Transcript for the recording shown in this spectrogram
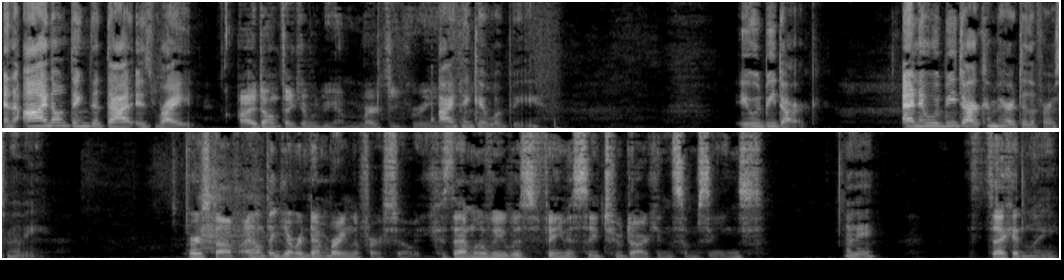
And I don't think that that is right. I don't think it would be a murky green. I think it would be. It would be dark. And it would be dark compared to the first movie. First off, I don't think you're remembering the first movie because that movie was famously too dark in some scenes. Okay. Secondly,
